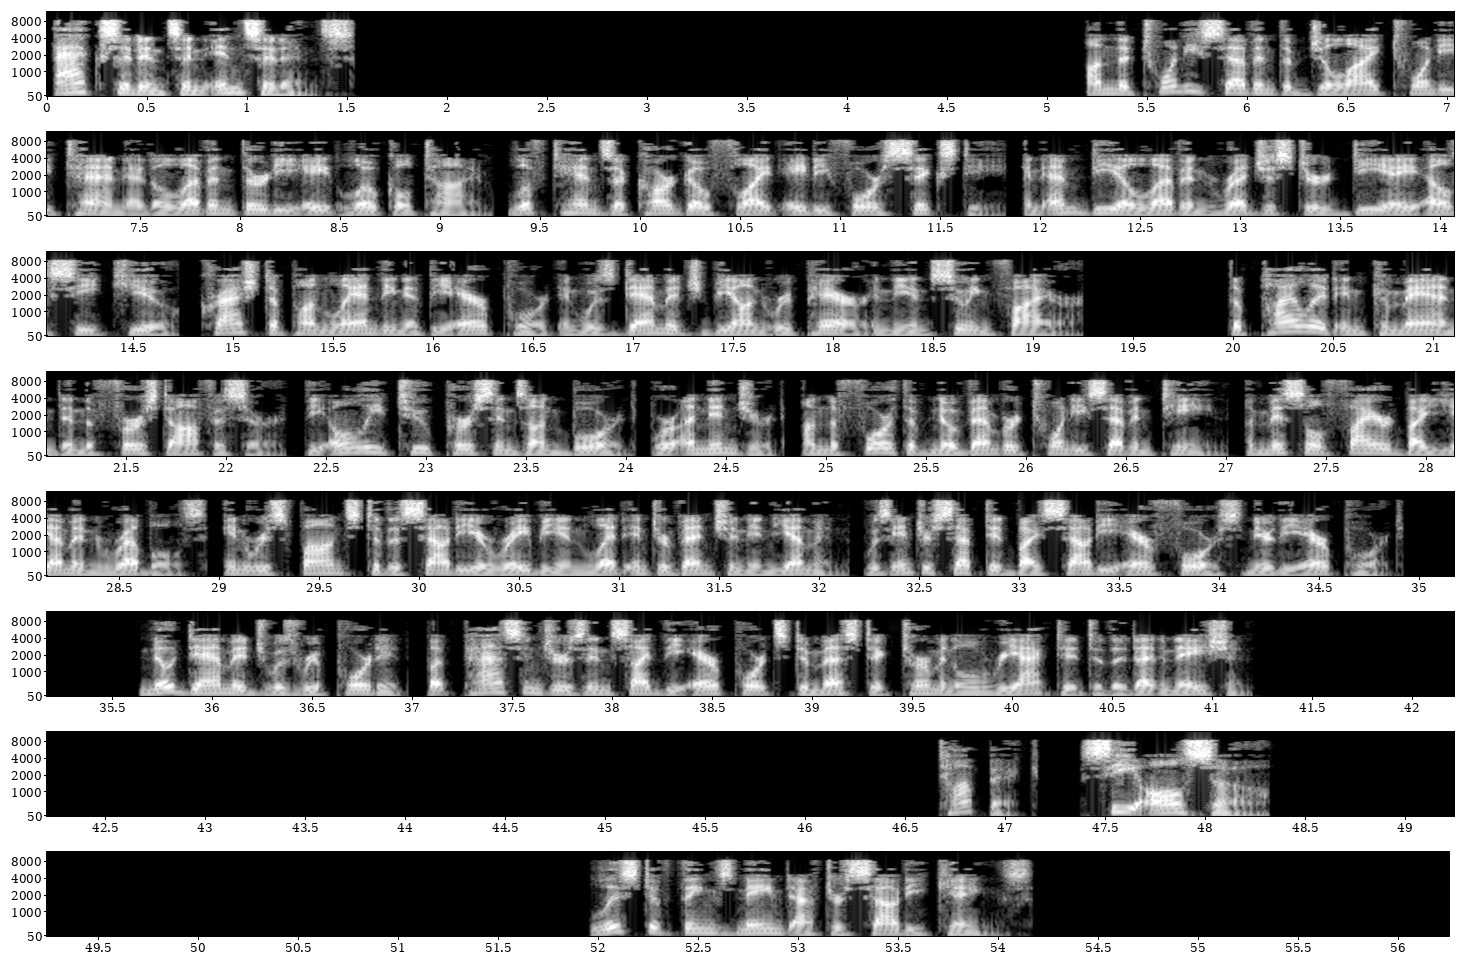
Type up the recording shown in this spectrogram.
Accidents and incidents. On 27 July 2010 at 11.38 local time, Lufthansa cargo flight 8460, an MD-11 registered DALCQ, crashed upon landing at the airport and was damaged beyond repair in the ensuing fire. The pilot in command and the first officer, the only two persons on board, were uninjured. On 4 November 2017, a missile fired by Yemen rebels, in response to the Saudi Arabian led intervention in Yemen, was intercepted by Saudi Air Force near the airport. No damage was reported, but passengers inside the airport's domestic terminal reacted to the detonation. See also. List of things named after Saudi kings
